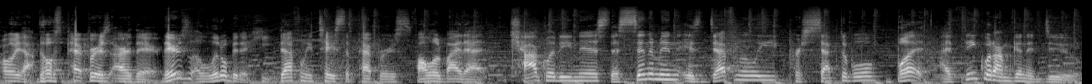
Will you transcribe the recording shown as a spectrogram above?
Oh yeah, those peppers are there. There's a little bit of heat. Definitely taste the peppers, followed by that chocolatiness. The cinnamon is definitely perceptible, but I think what I'm gonna do,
